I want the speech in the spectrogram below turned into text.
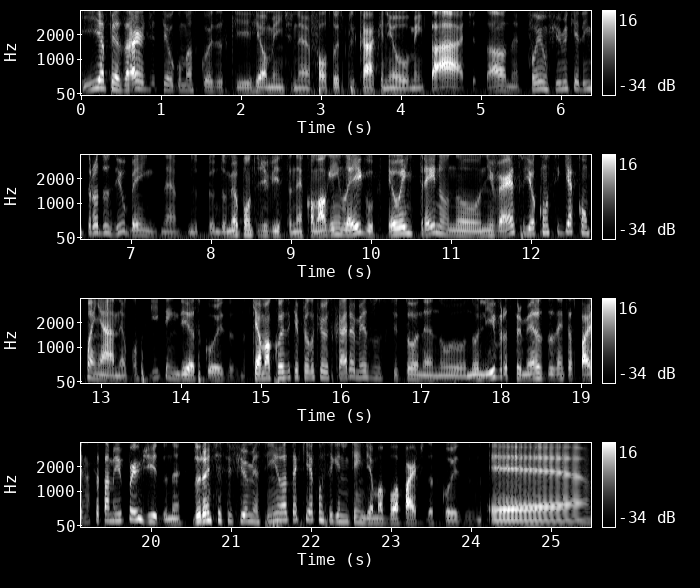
E apesar de ter algumas coisas que realmente, né, faltou explicar, que nem o Mentat e tal, né? Foi um filme que ele introduziu bem, né? Do, do meu ponto de vista, né? Como alguém leigo, eu entrei no, no universo e eu consegui acompanhar, né? Eu consegui entender as coisas, né? Que é uma coisa que, pelo que o Skyra mesmo citou, né? No, no livro, as primeiras 200 páginas, você tá meio perdido, né? Durante esse filme, assim, eu até que ia conseguindo entender uma boa parte das coisas, né? É...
